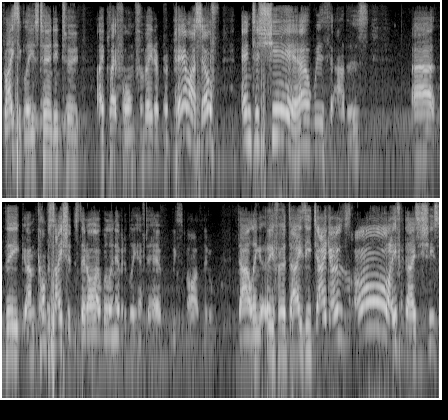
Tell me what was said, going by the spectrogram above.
basically is turned into a platform for me to prepare myself and to share with others uh, the um, conversations that I will inevitably have to have with my little darling Aoife Daisy Jacobs. Oh, Aoife Daisy, she's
